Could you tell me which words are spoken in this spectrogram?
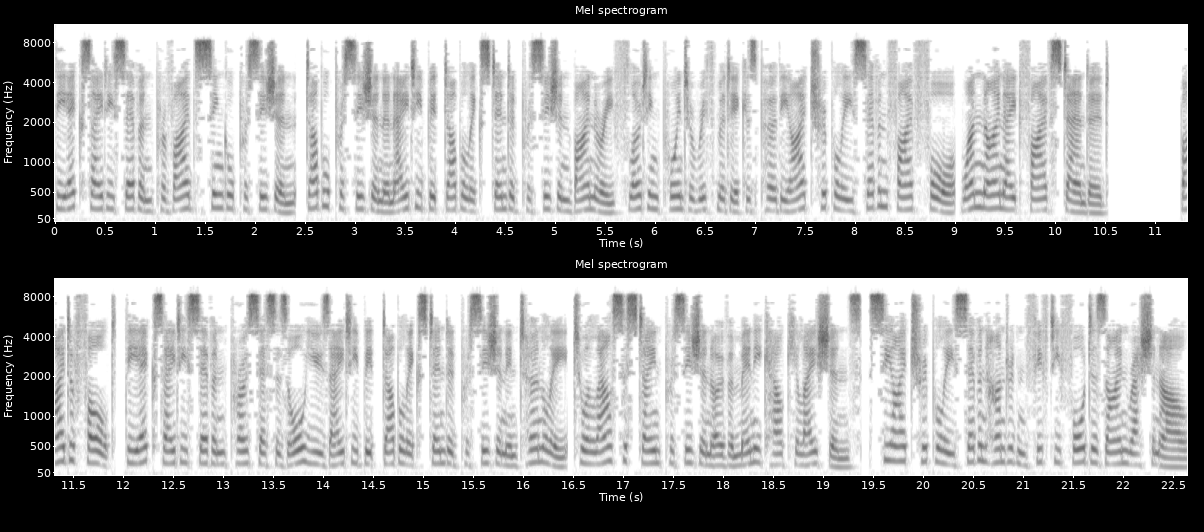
The x87 provides single precision, double precision and 80-bit double extended precision binary floating point arithmetic as per the IEEE 754-1985 standard. By default, the x87 processors all use 80-bit double extended precision internally to allow sustained precision over many calculations. See IEEE 754 design rationale.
